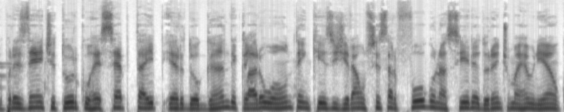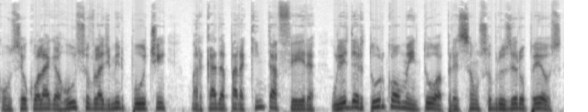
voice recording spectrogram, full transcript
O presidente turco Recep Tayyip Erdogan declarou ontem que exigirá um cessar-fogo na Síria durante uma reunião com seu colega russo Vladimir Putin, marcada para quinta-feira. O líder turco aumentou a pressão sobre os europeus,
